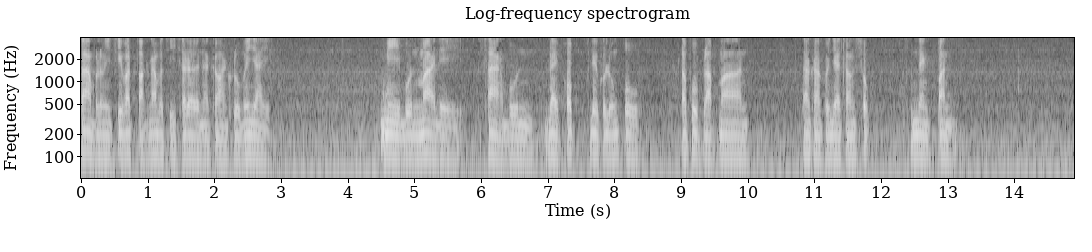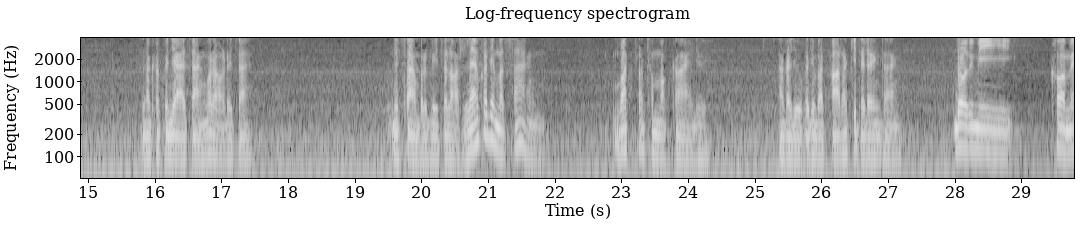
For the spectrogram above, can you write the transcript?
สร้างบารมีที่วัดปากน้ำปฏิเจริญก่อนครูไม่ใหญ่ มีบุญมากได้สร้างบุญได้พบเรียกคุณหลวงปู่พระผู้ปรับมารแล้วก็คุณยายทองสุขสมเด็จปั้น แล้วก็คุณยายอาจารย์ของเราด้วยจ้ะได้สร้างบารมีตลอด แล้วก็ได้มาสร้างวัดพระธรรมกายด้วยแล้วก็อยู่ปฏิบัติภารกิจอะไรต่างๆ โดยไม่มีข้อแม้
